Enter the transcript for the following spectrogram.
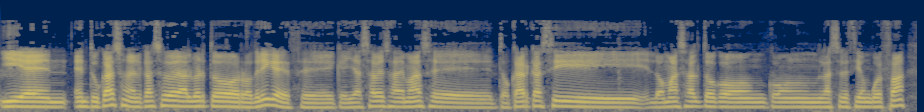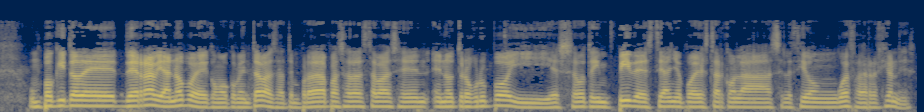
Y en, en, tu caso, en el caso de Alberto Rodríguez, eh, que ya sabes además eh, tocar casi lo más alto con, con la selección UEFA, un poquito de, de, rabia, ¿no? Pues como comentabas, la temporada pasada estabas en, en otro grupo y eso te impide este año poder estar con la selección UEFA de regiones.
